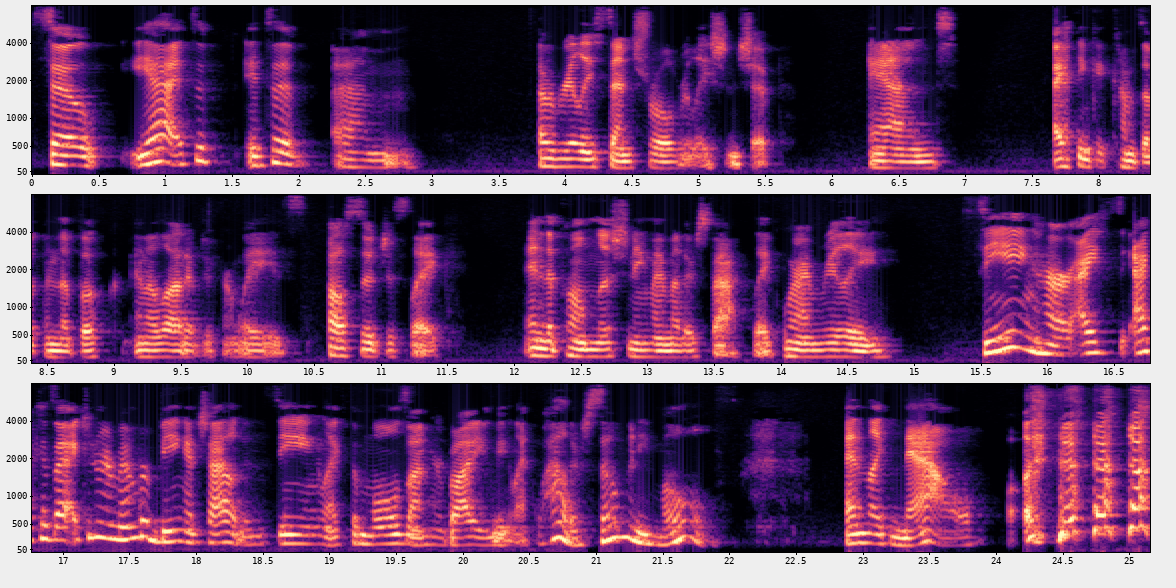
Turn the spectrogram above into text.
so yeah it's a it's a um a really central relationship. And I think it comes up in the book in a lot of different ways. Also, just like in the poem, Listening My Mother's Back, like where I'm really seeing her. I, I, cause I, I can remember being a child and seeing like the moles on her body and being like, wow, there's so many moles. And like now, I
